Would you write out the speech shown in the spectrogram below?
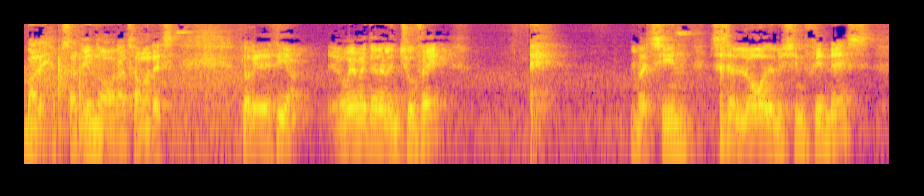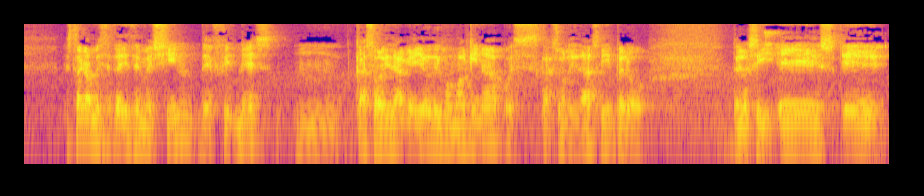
Vale, os atiendo ahora, chavales. Lo que decía, voy a meter el enchufe. Machine. Ese es el logo de Machine Fitness. Esta camiseta dice Machine de fitness. Mm, casualidad que yo digo máquina, pues casualidad sí, pero pero sí, es eh,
